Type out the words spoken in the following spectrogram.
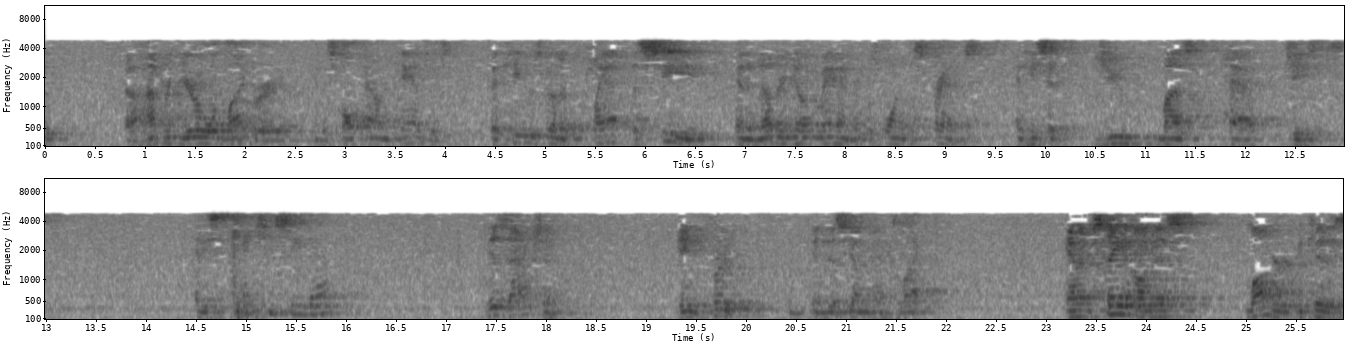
the hundred year old library in a small town in Kansas that he was going to plant a seed in another young man that was one of his friends. And he said, You must have Jesus. And he said, Can't you see that? His action gave fruit in, in this young man's life. And I'm staying on this longer because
